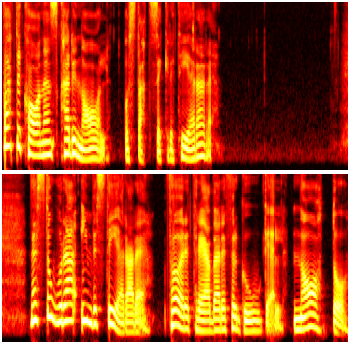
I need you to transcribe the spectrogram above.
Vatikanens kardinal och statssekreterare. När stora investerare, företrädare för Google, Nato,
